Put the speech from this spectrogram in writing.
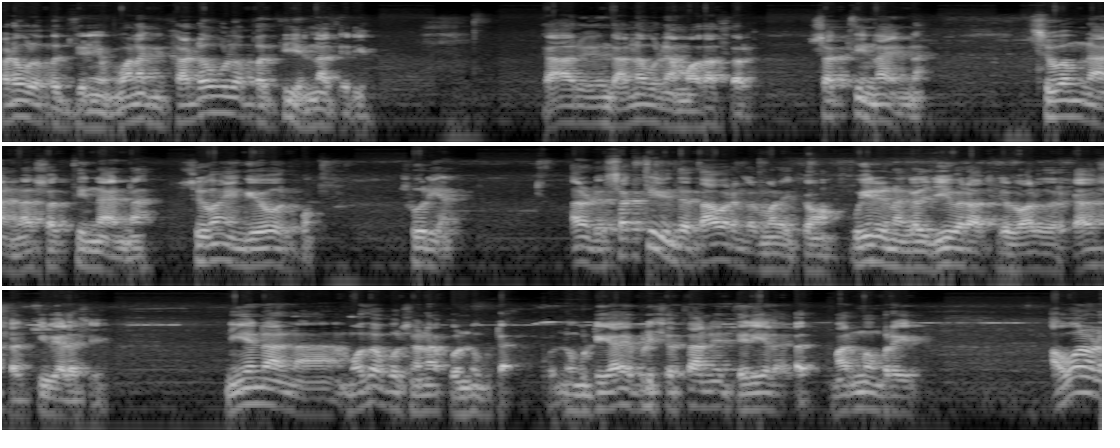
கடவுளை பற்றி தெரியும். உனக்கு கடவுளை பற்றி என்ன தெரியும்? யார்? இந்த அன்னபூர்ணி அம்மா தான் சார் சக்தின்னா என்ன? சிவம்னா என்ன சக்தின்னா என்ன சிவம் எங்கேயோ இருக்கும் சூரியன். அதனுடைய சக்தி இந்த தாவரங்கள் முளைக்கும் உயிரினங்கள் ஜீவராசிகள் வாழ்வதற்காக சக்தி வேலை செய்யும். நீ என்னன்னா மொத புருஷனாக கொண்டு முட்டை கொண்டு முட்டியா எப்படி செத்தானே தெரியலை மர்ம முறையில். அவனோட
